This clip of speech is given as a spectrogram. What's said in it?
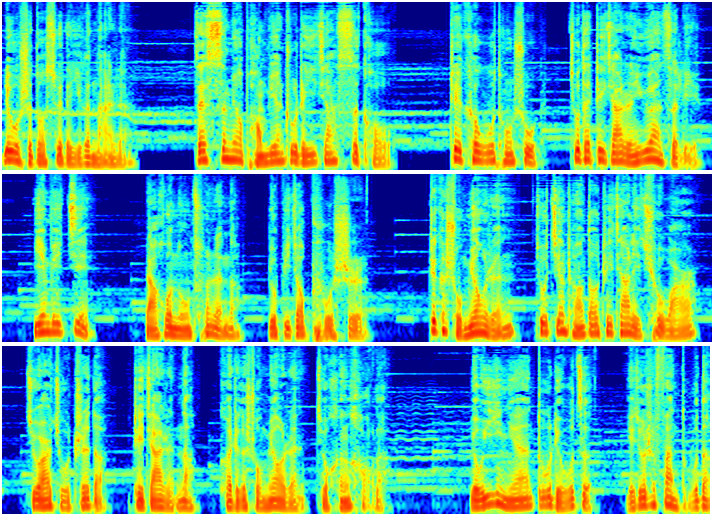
六十多岁的一个男人，在寺庙旁边住着一家四口。这棵梧桐树就在这家人院子里，因为近，然后农村人呢又比较朴实，这个守庙人就经常到这家里去玩。久而久之的，这家人呢和这个守庙人就很好了。有一年毒瘤子，也就是贩毒的，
